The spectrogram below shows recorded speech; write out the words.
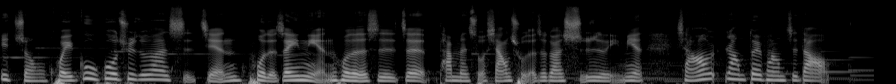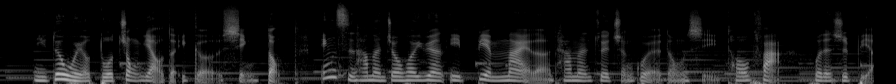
一种回顾过去这段时间，或者这一年，或者是这他们所相处的这段时日里面，想要让对方知道你对我有多重要的一个行动。因此，他们就会愿意变卖了他们最珍贵的东西——头发或者是表。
